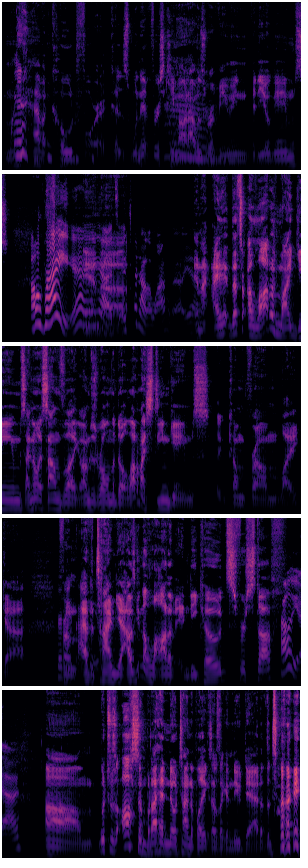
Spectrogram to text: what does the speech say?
might have a code for it because when it first came out, I was reviewing video games, Oh right, yeah, yeah, And, yeah. uh, it's, it's been out a while now. Yeah. and I, I that's a lot of my games. I know it sounds like I'm just rolling the dough. A lot of my Steam games come from like uh From at the time. Yeah, I was getting a lot of indie codes for stuff. Hell yeah. um, which was awesome, but I had no time to play it because I was like a new dad at the time.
